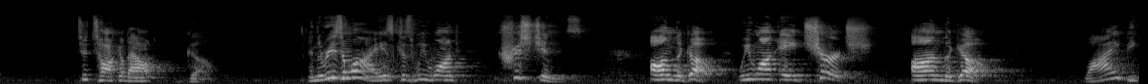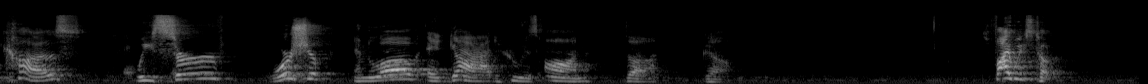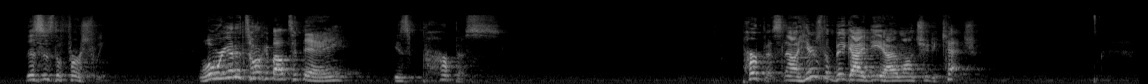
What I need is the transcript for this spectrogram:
to talk about go. And the reason why is because we want Christians on the go. We want a church on the go. Why? Because we serve, worship, and love a God who is on the go. It's five weeks total. This is the first week. What we're going to talk about today is purpose. Purpose. Now, here's the big idea I want you to catch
